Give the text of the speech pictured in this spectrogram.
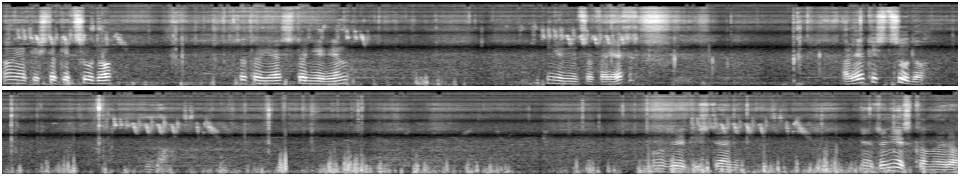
O, jakieś takie cudo. Co to jest, to nie wiem. Nie wiem co to jest. Ale jakieś cudo. No. Może jakiś ten. Nie, to nie jest kamera.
